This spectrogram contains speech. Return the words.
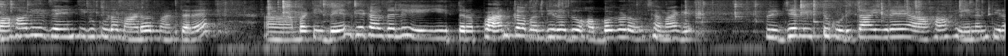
ಮಹಾವೀರ್ ಜಯಂತಿಗೂ ಕೂಡ ಮಾಡೋರು ಮಾಡ್ತಾರೆ. ಬಟ್ ಈ ಬೇಸಿಗೆ ಕಾಲದಲ್ಲಿ ಈ ಥರ ಪಾನಕ ಬಂದಿರೋದು ಹಬ್ಬಗಳು ಚೆನ್ನಾಗೆ. ಫ್ರಿಜ್ಜಲ್ಲಿ ಇಟ್ಟು ಕುಡಿತಾ ಇದ್ರೆ, ಆಹಾ, ಏನಂತೀರ?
